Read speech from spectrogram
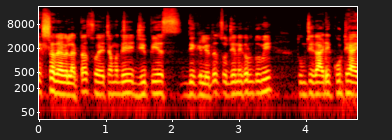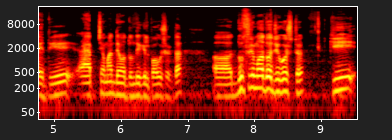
एक्स्ट्रा द्यावे लागतात. सो याच्यामध्ये जी पी एस देखील येतं. सो जेणेकरून तुम्ही तुमची गाडी कुठे आहे ती ॲपच्या माध्यमातून देखील पाहू शकता. दुसरी महत्त्वाची गोष्ट की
